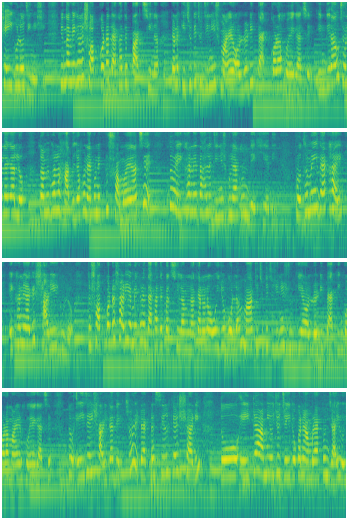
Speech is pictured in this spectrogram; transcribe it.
সেইগুলো জিনিসই। কিন্তু আমি এখানে সব কটা দেখাতে পারছি না কেন কিছু কিছু জিনিস মায়ের অলরেডি প্যাক করা হয়ে গেছে। ইন্দিরাও চলে গেল, তো আমি ভাবলাম হাতে যখন এখন একটু সময় আছে, তো এইখানে তাহলে জিনিসগুলো এখন দেখিয়ে দিই। প্রথমেই দেখাই এখানে আগে শাড়িগুলো। তো সব কটা শাড়ি আমি এখানে দেখাতে পাচ্ছিলাম না, কেননা ওই যে বললাম, মা কিছু কিছু জিনিস ঢুকিয়ে অলরেডি প্যাকিং করা মায়ের হয়ে গেছে। তো এই যে এই শাড়িটা দেখছ, এটা একটা সিল্কের শাড়ি। তো এইটা আমি ওই যে যেই দোকানে আমরা এখন যাই, ওই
